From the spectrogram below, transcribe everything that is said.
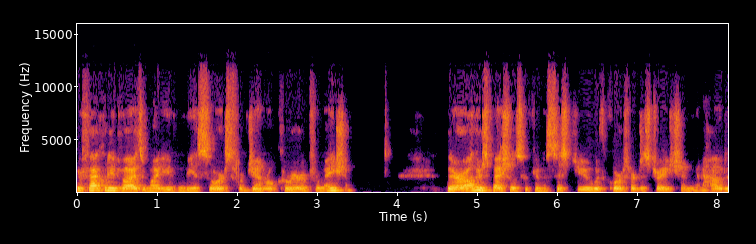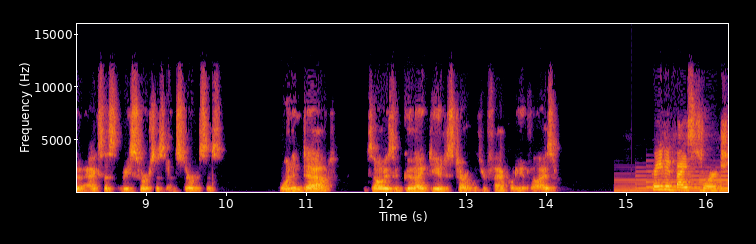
Your faculty advisor might even be a source for general career information. There are other specialists who can assist you with course registration and how to access resources and services. When in doubt, it's always a good idea to start with your faculty advisor. Great advice, George.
